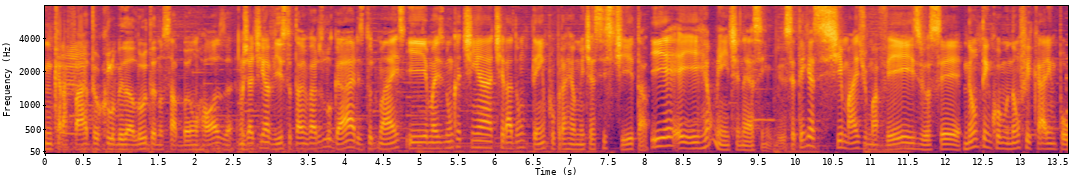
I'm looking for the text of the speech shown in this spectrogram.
encravado o Clube da Luta no sabão rosa. Eu já tinha visto tal em vários lugares e tudo mais, e mas nunca tinha tirado um tempo pra realmente assistir e tal. E, e realmente, né, assim, você tem que assistir mais de uma vez, você não tem como não ficar empolgado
